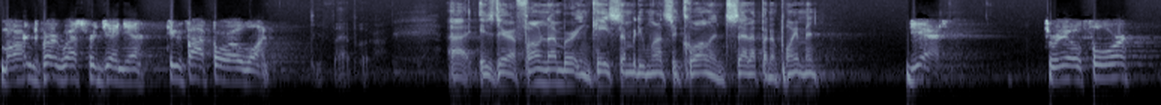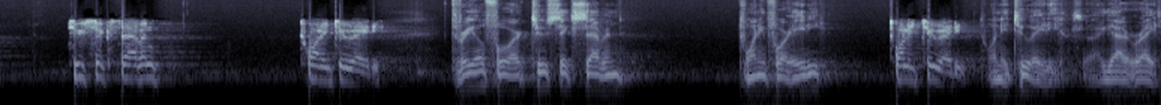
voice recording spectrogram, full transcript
Martinsburg, West Virginia, 25401. 254. Uh, is there a phone number in case somebody wants to call and set up an appointment? Yes. 304 267 2280. 304 267 2480? 2280. 2280. So I got it right.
